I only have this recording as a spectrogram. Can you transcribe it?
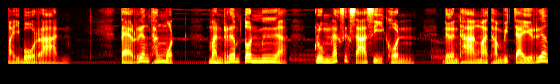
มัยโบราณ แต่เรื่องทั้งหมดมันเริ่มต้นเมื่อ กลุ่มนักศึกษาสี่คน เดินทางมาทำวิจัยเรื่อง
